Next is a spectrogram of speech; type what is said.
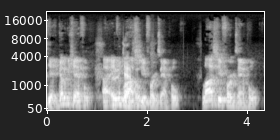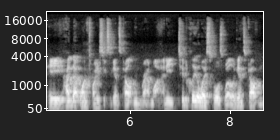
yeah, you got to be careful. Uh, Be even careful. last year, for example, last year, for example, he had that 126 against Carlton in round one, and he typically always scores well against Carlton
